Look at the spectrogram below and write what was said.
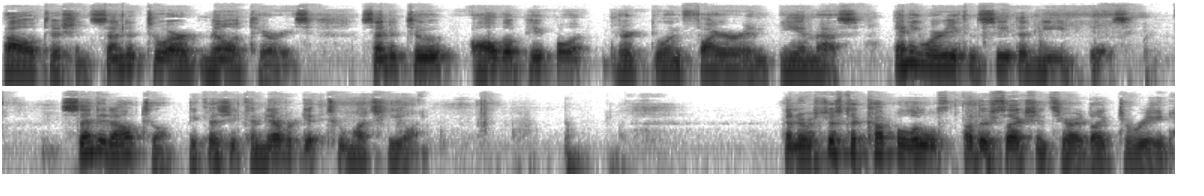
politicians, send it to our militaries, send it to all the people that are doing fire and EMS. Anywhere you can see the need is. Send it out to them because you can never get too much healing. And there was just a couple little other sections here I'd like to read.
